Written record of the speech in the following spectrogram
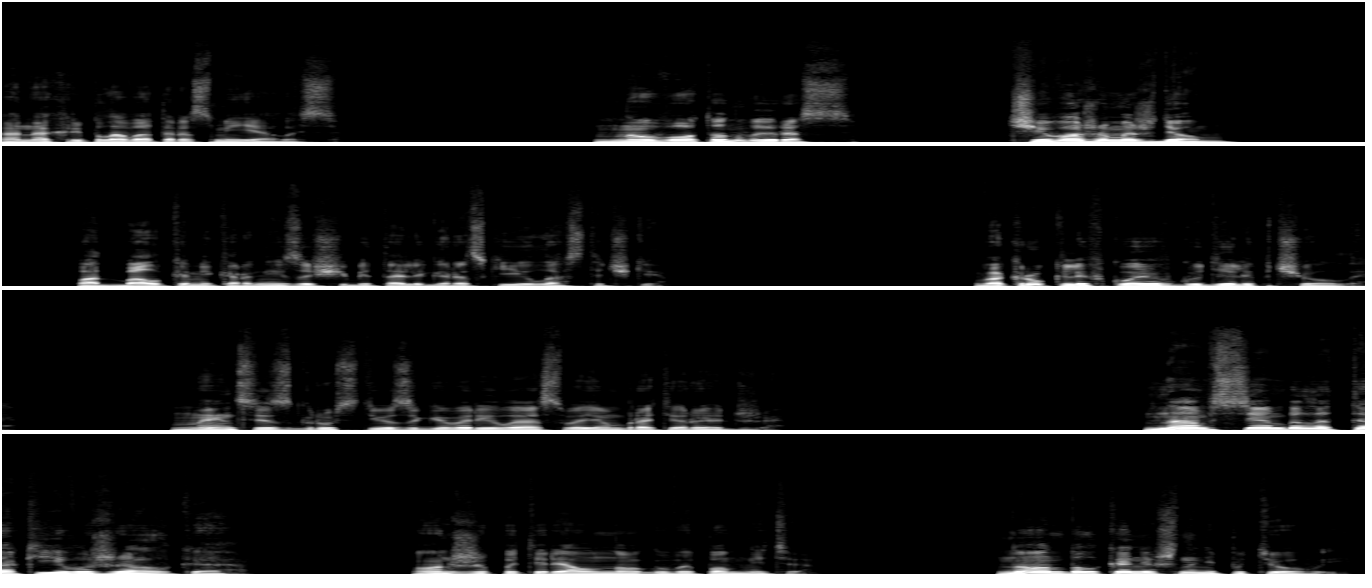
Она хрипловато рассмеялась. Ну вот он вырос. Чего же мы ждем? Под балками карниза щебетали городские ласточки. Вокруг Левкоев гудели пчелы. Нэнси с грустью заговорила о своем брате Реджи. «Нам всем было так его жалко. Он же потерял ногу, вы помните? Но он был, конечно, непутевый.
